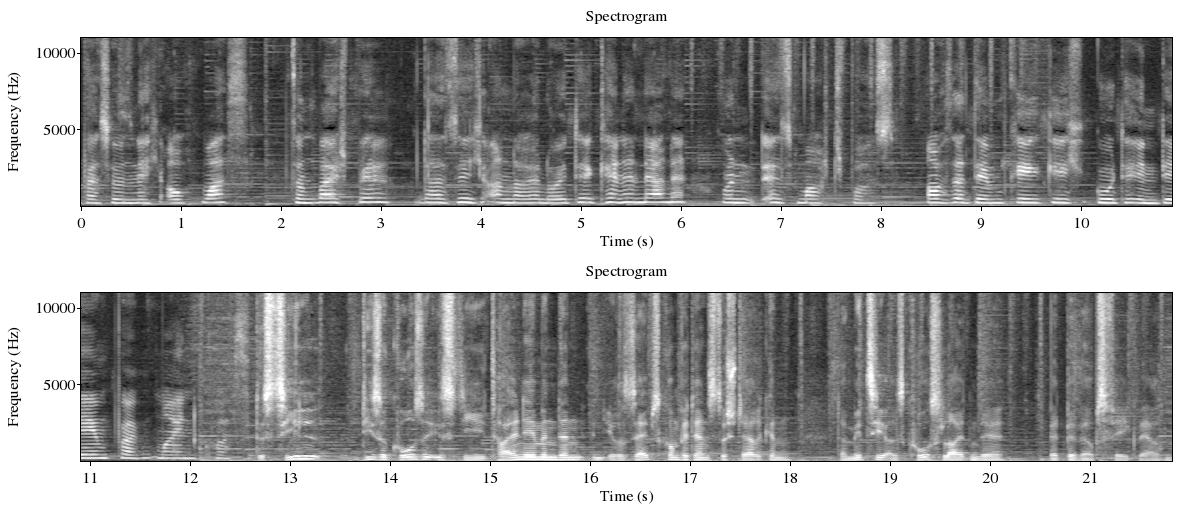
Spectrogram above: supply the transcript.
persönlich auch was. Zum Beispiel, dass ich andere Leute kennenlerne und es macht Spaß. Außerdem kriege ich gute Ideen für meinen Kurs. Das Ziel dieser Kurse ist, die Teilnehmenden in ihrer Selbstkompetenz zu stärken, damit sie als Kursleitende wettbewerbsfähig werden.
